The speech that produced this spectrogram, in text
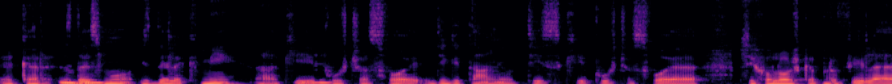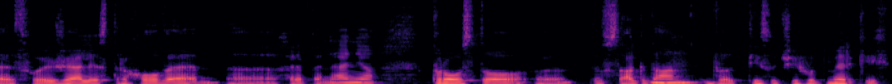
Eh, ker mm -hmm. zdaj smo izdelek mi, eh, ki -hmm. pušča svoj digitalni vtis, ki pušča svoje psihološke profile, svoje želje, strahove, uh, hrepenenja, prosto uh, vsak dan -hmm. v tisočih odmerkih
